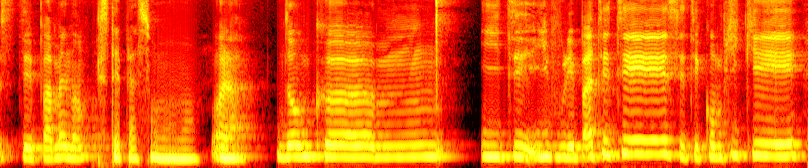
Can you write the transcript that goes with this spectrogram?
c'était pas maintenant. C'était pas son moment. Voilà. Donc, euh, il, il voulait pas téter, c'était compliqué.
